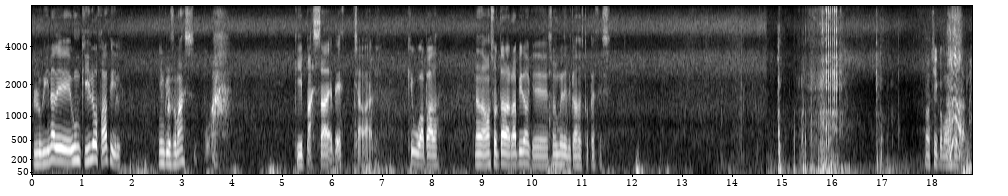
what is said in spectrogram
Lubina de un kilo fácil. Incluso más. Buah. Qué pasada de pez, chaval. Qué guapada. Nada, vamos a soltarla rápido que son muy delicados estos peces. No, chicos, vamos a soltarla.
